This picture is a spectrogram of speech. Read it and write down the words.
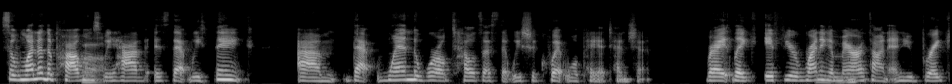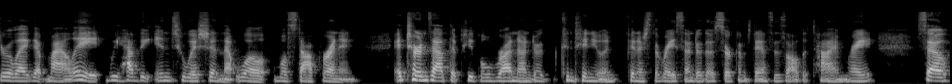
So one of the problems uh. we have is that we think um, that when the world tells us that we should quit, we'll pay attention right like if you're running a mm-hmm. marathon and you break your leg at mile 8 we have the intuition that we'll will stop running it turns out that people run under continue and finish the race under those circumstances all the time right so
